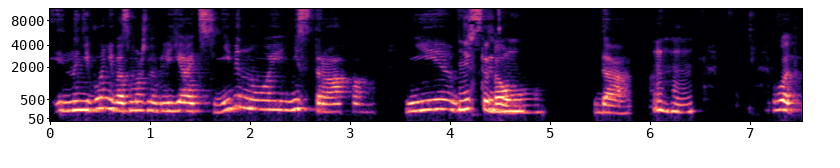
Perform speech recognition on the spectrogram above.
и на него невозможно влиять ни виной, ни страхом, ни, ни стыдом. стыдом. Да. Угу. Вот,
